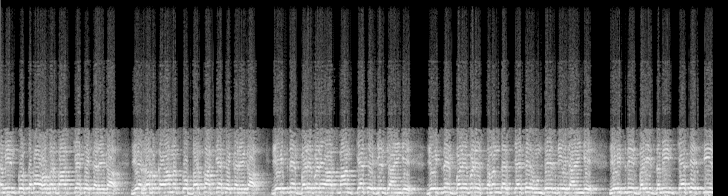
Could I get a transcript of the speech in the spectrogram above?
زمین کو تباہ و برباد کیسے کرے گا، یہ رب قیامت کو برپا کیسے کرے گا؟ یہ اتنے بڑے بڑے آسمان کیسے گر جائیں گے؟ یہ اتنے بڑے بڑے سمندر کیسے انڈیل دیے جائیں گے؟ یہ اتنی بڑی زمین کیسے چیر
